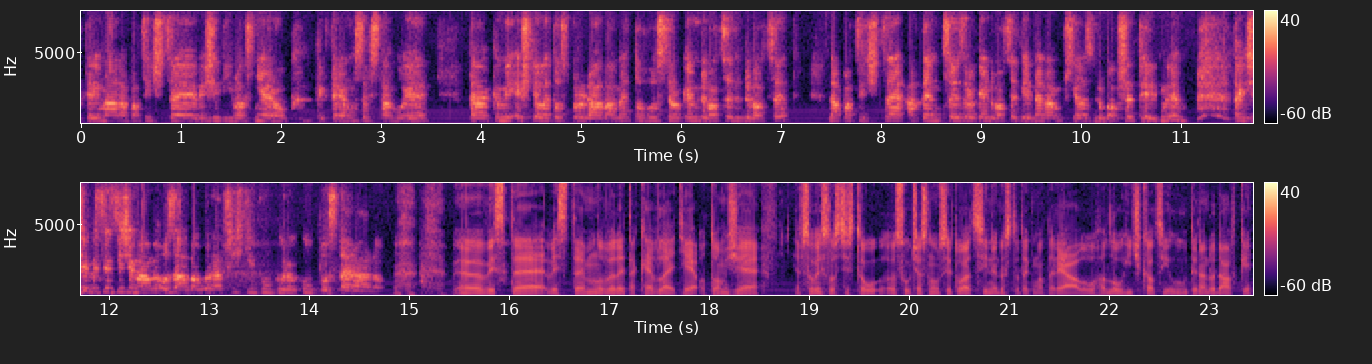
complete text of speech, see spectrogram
který má na pacičce vyšitý vlastně rok, ke kterému se vztahuje. Tak my ještě letos prodáváme toho s rokem 2020 na pacičce a ten, co je s rokem 21, nám přijel zhruba před týdnem. Takže myslím si, že máme o zábavu na příští půlku roku postaráno. Eh, vy jste, vy jste mluvili také v létě o tom, že v souvislosti s tou současnou situací, nedostatek materiálu, dlouhý čekací lhuty na dodávky,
